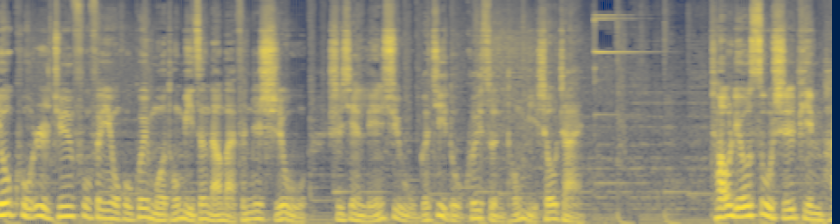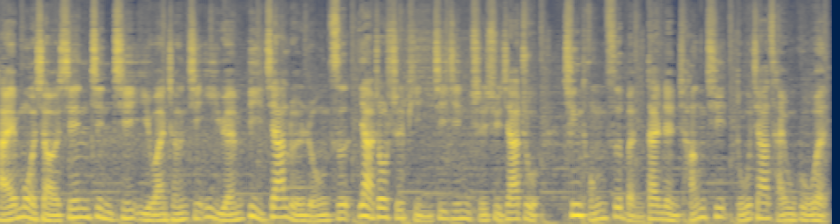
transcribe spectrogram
优酷日均付费用户规模同比增长百分之十五，实现连续五个季度亏损同比收窄。潮流速食品牌莫小仙近期已完成近亿元 B 加轮融资，亚洲食品基金持续加注，青铜资本担任长期独家财务顾问。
